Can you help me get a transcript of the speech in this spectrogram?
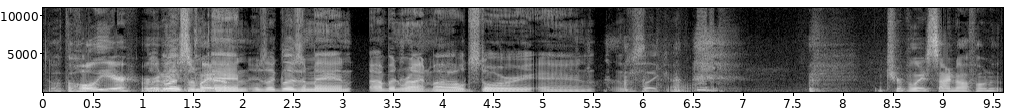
The whole year? We're like, gonna listen, play it man. He's like, listen, man. I've been writing my old story, and it's like, oh. Triple H signed off on it.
